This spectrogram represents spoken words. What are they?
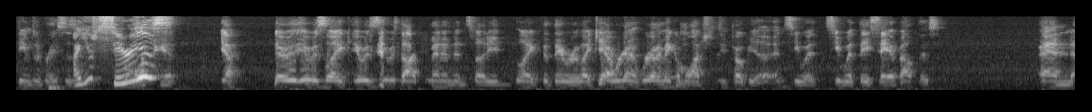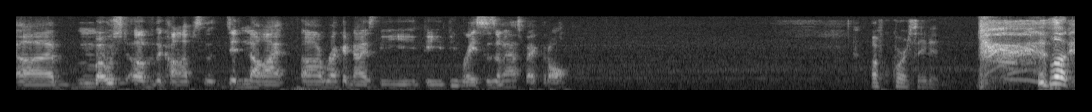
themes of racism. Are you serious? Yeah, there it was like it was it was documented and studied like that they were like yeah we're gonna we're gonna make them watch Zootopia and see what see what they say about this. and uh, most of the cops did not uh, recognize the, the the racism aspect at all. Of course they didn't. Look-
